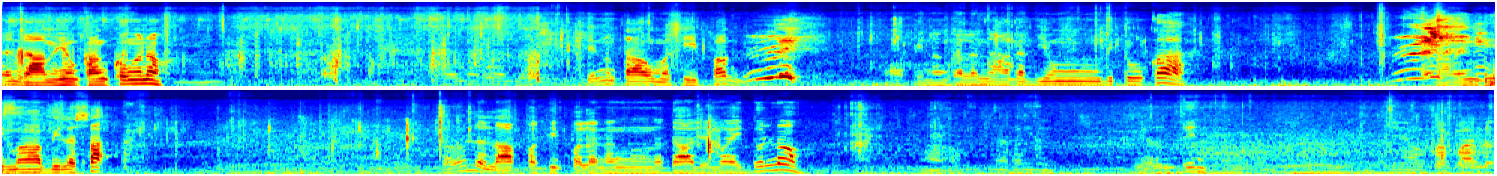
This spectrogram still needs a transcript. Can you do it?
Ang dami yung kangkong ano. Yan ang taong masipag. Oh, tinanggalan na agad yung bituka. Para hindi mabilasa. Oh, lalapad din pala ng nadali mga idol no. Oo, meron din. Meron din. Yung papalo.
